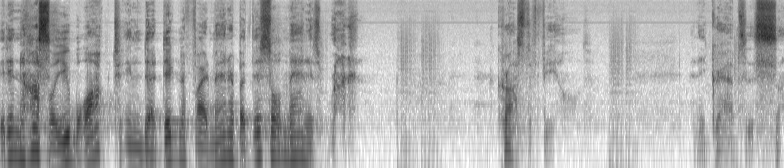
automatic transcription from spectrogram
They didn't hustle. You walked in a dignified manner, but this old man is running across the field. And he grabs his son.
